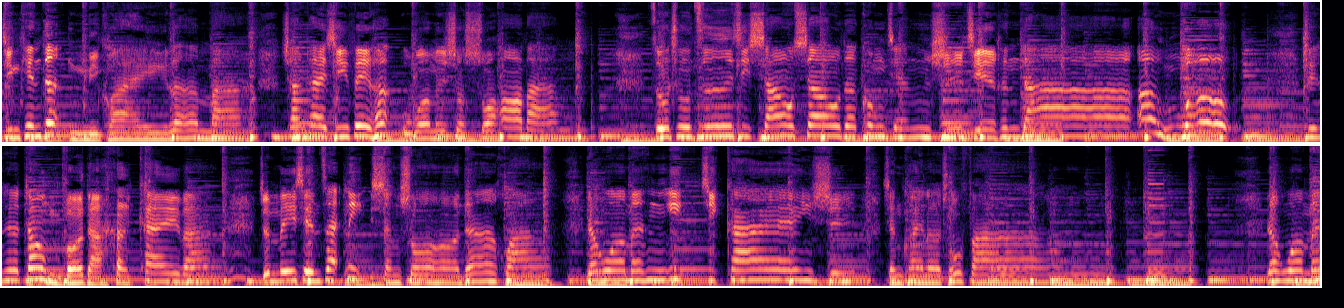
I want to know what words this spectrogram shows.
今天的你快乐吗？敞开心扉和我们说说吧。走出自己小小的空间，世界很大。哦哦，这个广播打开吧，准备现在你想说的话，让我们一起开始向快乐出发。让我们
